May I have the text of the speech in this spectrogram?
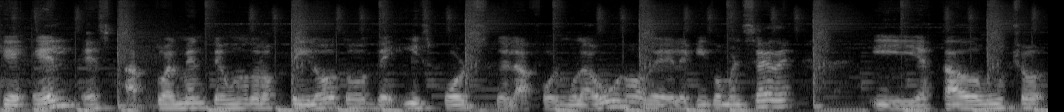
que él es actualmente uno de los pilotos de esports de la Fórmula 1 del equipo Mercedes y ha estado mucho,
